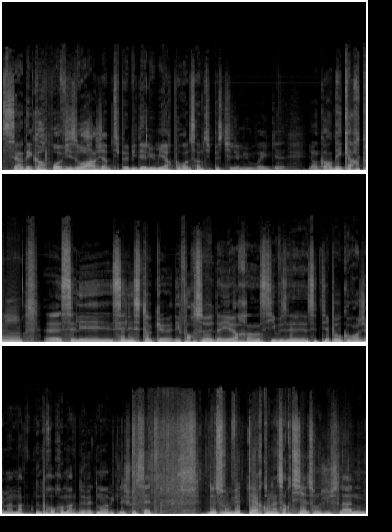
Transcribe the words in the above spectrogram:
c'est un décor provisoire. J'ai un petit peu mis des lumières pour rendre ça un petit peu stylé, mais vous voyez qu'il y a encore des cartons. Euh, c'est les, les stocks euh, des forceux d'ailleurs. Hein. Si vous n'étiez pas au courant, j'ai ma propre marque de vêtements avec les chaussettes de soulevé de terre qu'on a sorties. Elles sont juste là. Donc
